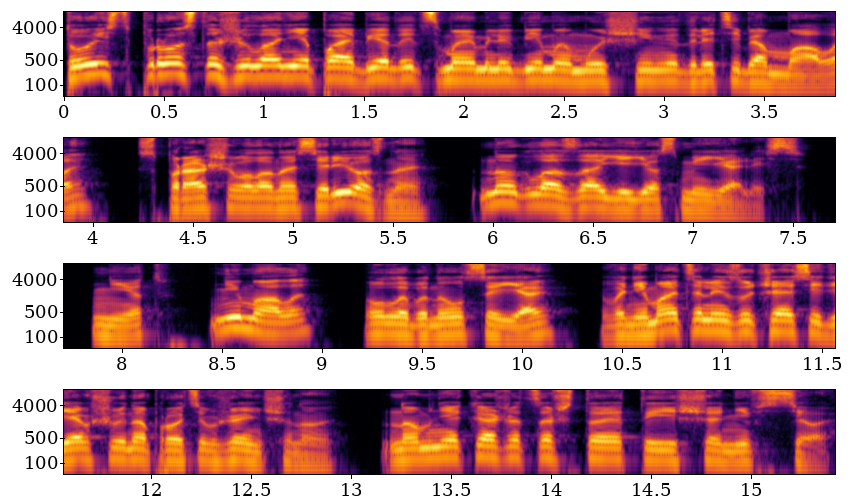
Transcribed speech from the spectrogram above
«То есть просто желание пообедать с моим любимым мужчиной для тебя мало?» Спрашивала она серьезно, но глаза ее смеялись. «Нет, немало», – улыбнулся я, внимательно изучая сидевшую напротив женщину. «Но мне кажется, что это еще не все.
